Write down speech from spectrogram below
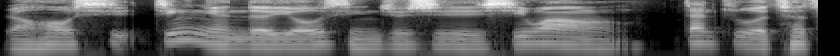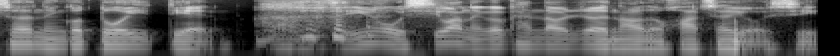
然后希今年的游行就是希望赞助的车车能够多一点，因为我希望能够看到热闹的花车游行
